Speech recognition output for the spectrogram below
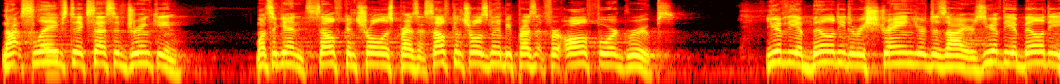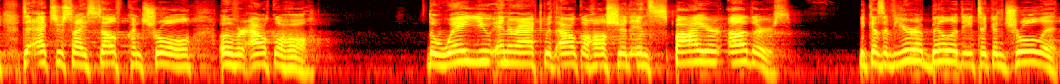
Not slaves to excessive drinking. Once again, self control is present. Self control is going to be present for all four groups. You have the ability to restrain your desires, you have the ability to exercise self control over alcohol. The way you interact with alcohol should inspire others because of your ability to control it.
